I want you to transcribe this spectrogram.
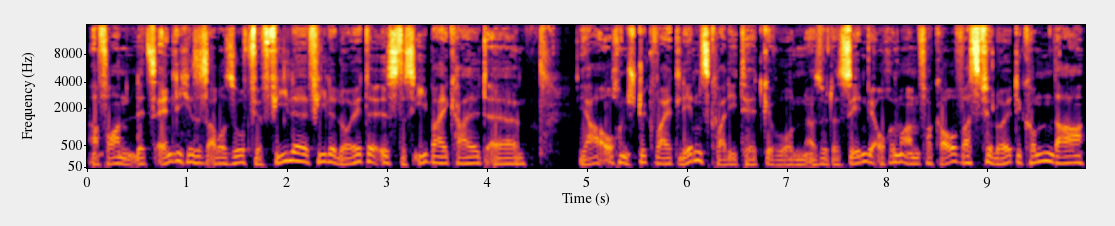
erfahren. Letztendlich ist es aber so, für viele, viele Leute ist das E-Bike halt äh, ja auch ein Stück weit Lebensqualität geworden. Also das sehen wir auch immer im Verkauf. Was für Leute kommen da?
